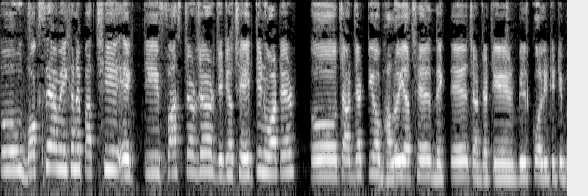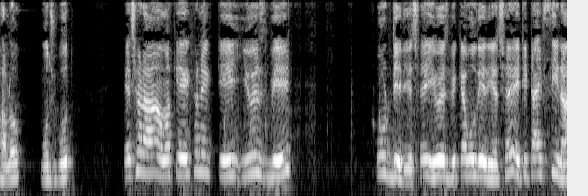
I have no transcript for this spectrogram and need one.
তো বক্সে আমি এখানে পাচ্ছি একটি ফাস্ট চার্জার যেটি হচ্ছে এইটিন ওয়াটের। তো চার্জারটিও ভালোই আছে দেখতে চার্জারটির বিল্ড কোয়ালিটিটি ভালো, মজবুত। এছাড়া আমাকে এখানে একটি ইউএসবি পোর্ট দিয়ে দিয়েছে ইউএসবি কেবল দিয়ে দিয়েছে, এটি টাইপ সি না।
